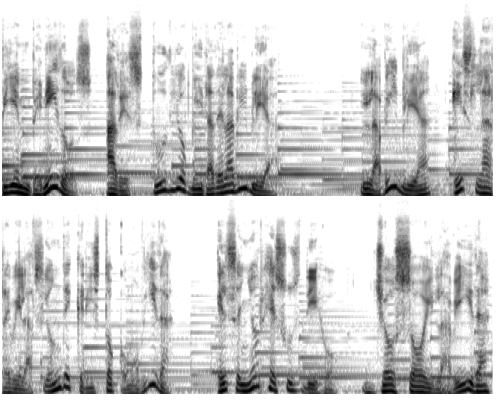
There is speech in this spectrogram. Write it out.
Bienvenidos al estudio Vida de la Biblia la Biblia es la revelación de Cristo como vida. El Señor Jesús dijo, Yo soy la vida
